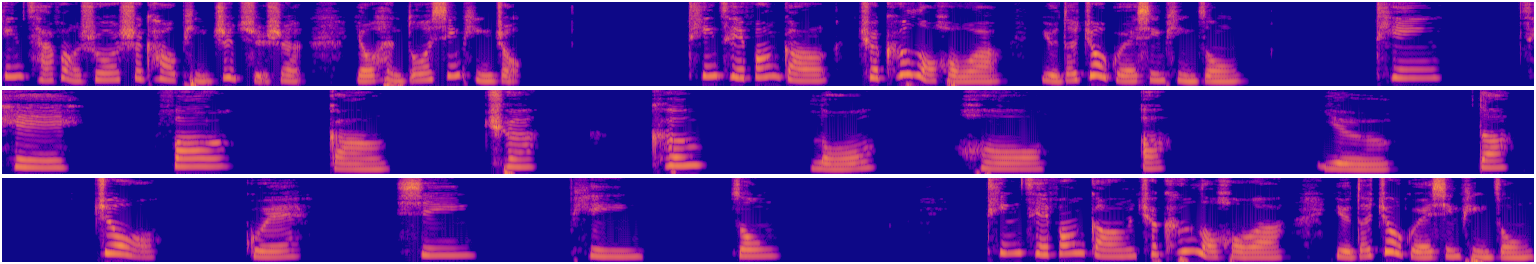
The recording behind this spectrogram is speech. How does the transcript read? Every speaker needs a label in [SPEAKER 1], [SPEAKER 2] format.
[SPEAKER 1] 听采访说是靠品质取胜，有很多新品种。听采访讲缺口老好啊，有的交关新品种。听采访讲缺口老好啊，有的交关新品种。听采访讲吃口老好个，有的交关新品种。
